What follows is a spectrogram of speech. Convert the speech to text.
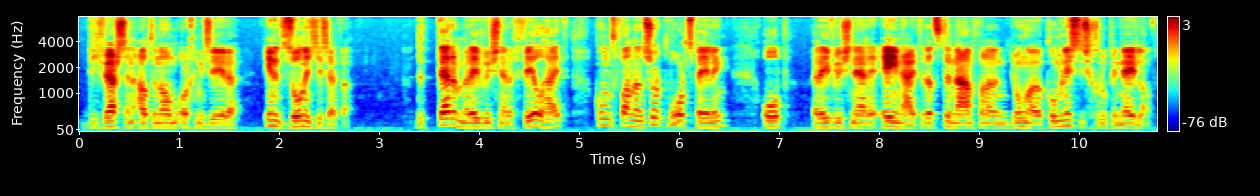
divers en autonoom organiseren in het zonnetje zetten. De term revolutionaire veelheid komt van een soort woordspeling op revolutionaire eenheid. Dat is de naam van een jonge communistische groep in Nederland.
